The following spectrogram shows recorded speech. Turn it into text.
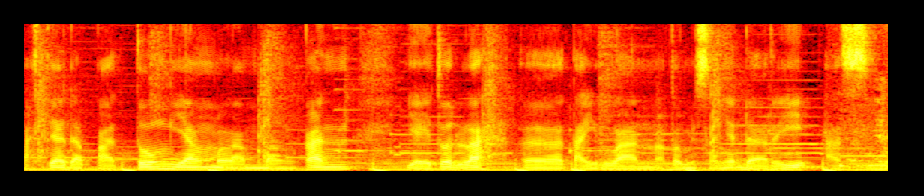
pasti ada patung yang melambangkan yaitu adalah uh, Thailand atau misalnya dari Asia.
